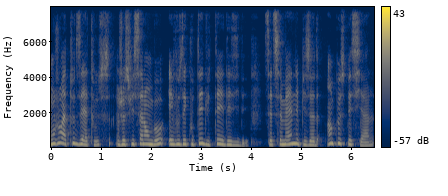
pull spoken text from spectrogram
Bonjour à toutes et à tous, je suis Salambo et vous écoutez du thé et des idées. Cette semaine, épisode un peu spécial,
